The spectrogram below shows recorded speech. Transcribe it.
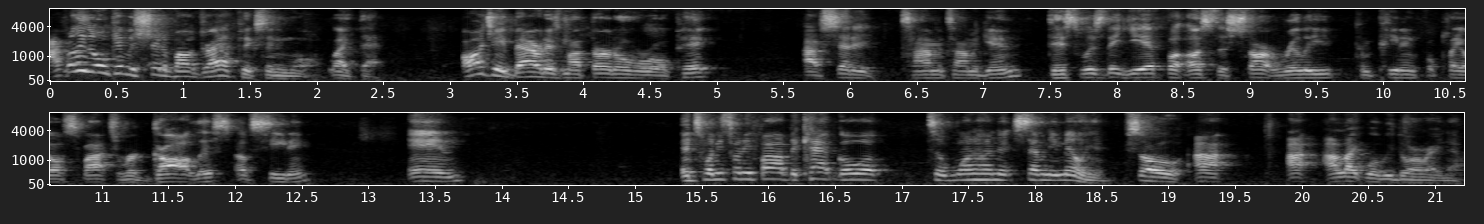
I really don't give a shit about draft picks anymore like that. RJ Barrett is my third overall pick. I've said it time and time again. This was the year for us to start really competing for playoff spots, regardless of seeding. And in 2025, the cap go up to 170 million. So I, I, I like what we're doing right now.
